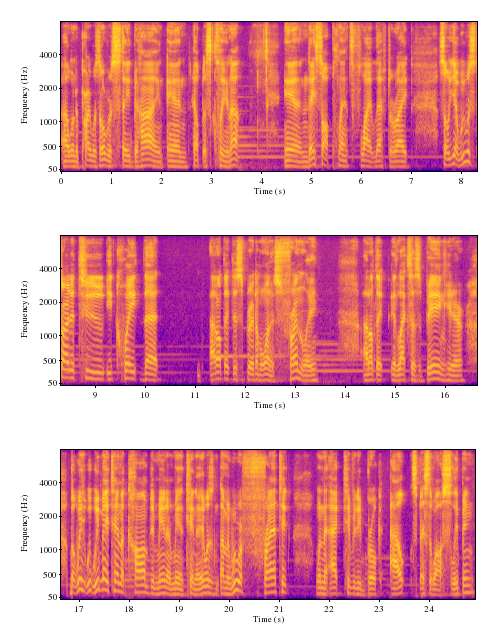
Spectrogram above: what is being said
uh, when the party was over, stayed behind and helped us clean up, and they saw plants fly left to right so yeah, we were started to equate that. I don't think this spirit number one is friendly. I don't think it likes us being here, but we, we, we maintain a calm demeanor, me and Tina. It was, I mean, we were frantic when the activity broke out, especially while sleeping.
